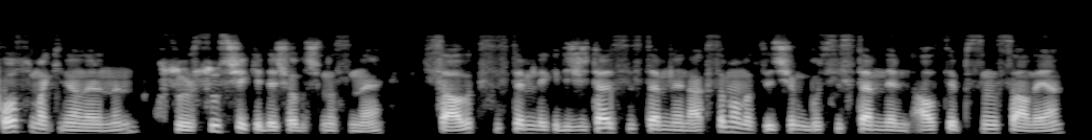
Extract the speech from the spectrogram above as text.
Post makinelerinin kusursuz şekilde çalışmasını, sağlık sistemindeki dijital sistemlerin aksamaması için bu sistemlerin altyapısını sağlayan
